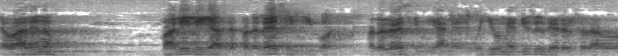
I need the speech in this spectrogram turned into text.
တဝါရင်းလုံးပါဠိလေးရဆိုပလလဲဆင်းကြီးပေါ့ ပလလဲဆင်းကြီးကနေဝိညုငယ်ပြုစုတယ်လို့ဆိုတာကို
